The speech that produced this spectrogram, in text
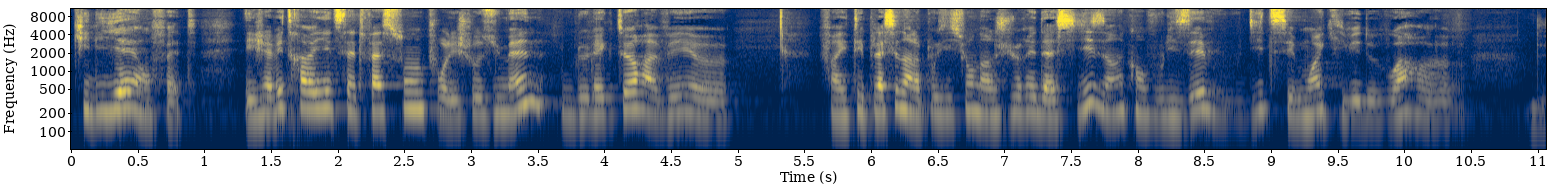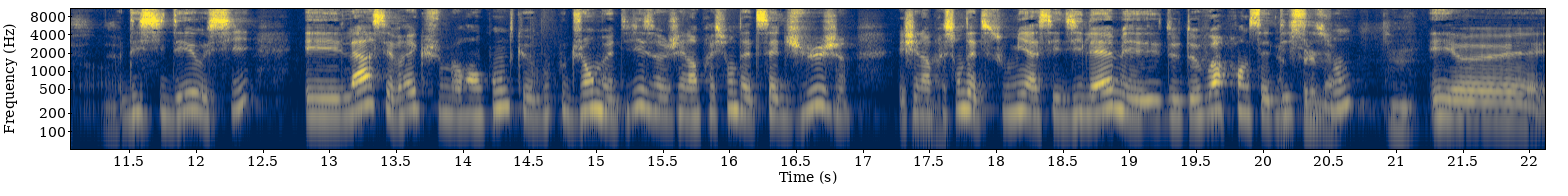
qu'il y est en fait. Et j'avais travaillé de cette façon pour les choses humaines, où le lecteur avait euh, enfin, été placé dans la position d'un juré d'assises. hein. Quand vous lisez, vous vous dites c'est moi qui vais devoir euh, décider aussi. Et là, c'est vrai que je me rends compte que beaucoup de gens me disent j'ai l'impression d'être cette juge et j'ai l'impression d'être soumis à ces dilemmes et de devoir prendre cette Absolument. décision. Mm. Et, euh,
